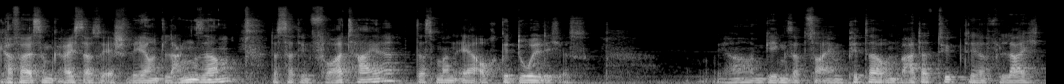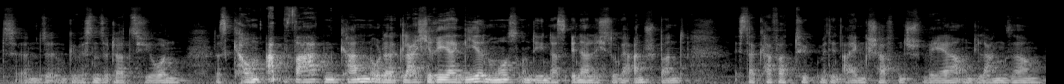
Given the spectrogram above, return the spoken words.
Kaffer ist im Geist also eher schwer und langsam. Das hat den Vorteil, dass man eher auch geduldig ist. Ja, im Gegensatz zu einem Pitta- und Vata-Typ, der vielleicht in gewissen Situationen das kaum abwarten kann oder gleich reagieren muss und ihn das innerlich sogar anspannt, ist der Kapha-Typ mit den Eigenschaften schwer und langsam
